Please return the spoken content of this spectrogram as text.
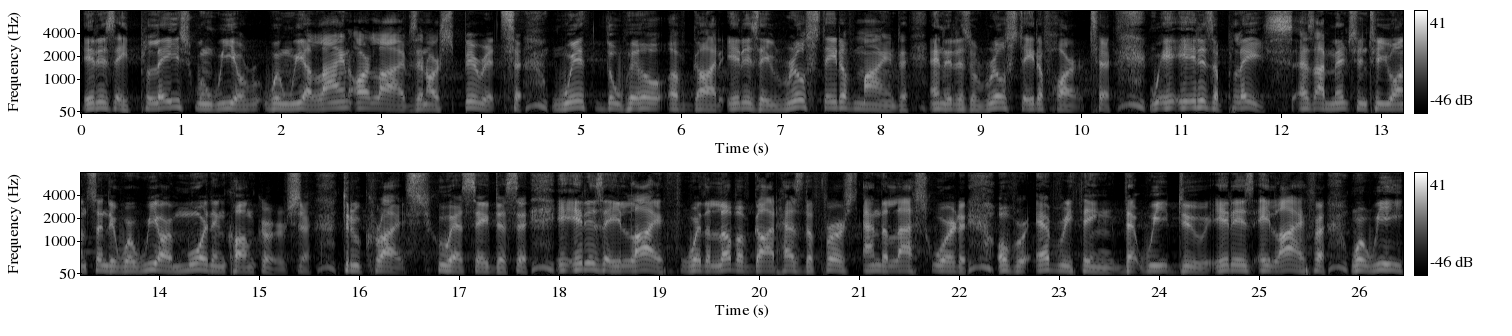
It is a place when we, are, when we align our lives and our spirits with the will of God. It is a real state of mind and it is a real state of heart. It is a place, as I mentioned to you on Sunday, where we are more than conquerors through Christ who has saved us. It is a life where the love of God has the first and the last word over everything that we do. It is a life where we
